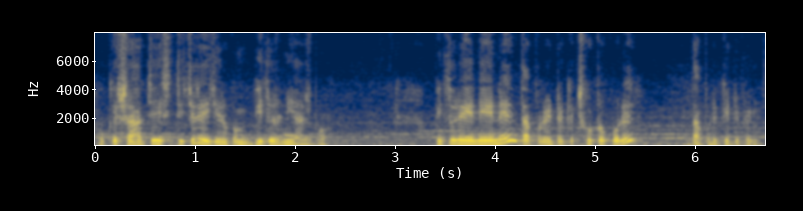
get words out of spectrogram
হুকের সাহায্যে স্টিচের এই যে এরকম ভিতরে নিয়ে আসব। ভিতরে এনে এনে তারপরে এটাকে ছোট করে তারপরে কেটে ফেলব।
